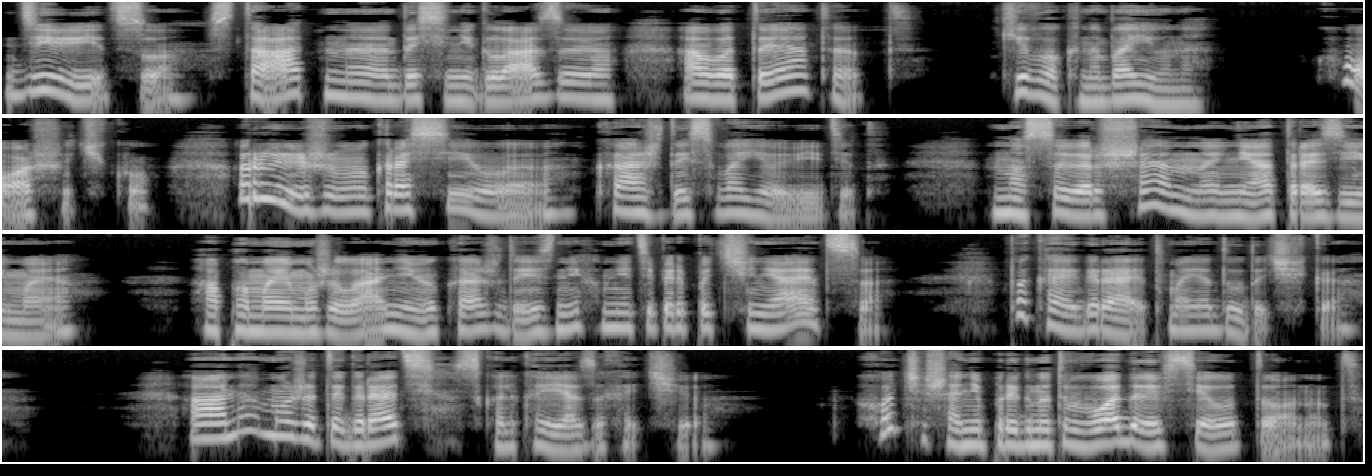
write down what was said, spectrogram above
Девицу, статную да синеглазую, а вот этот кивок на Баюна кошечку, рыжую, красивую, каждый свое видит, но совершенно неотразимая. А по моему желанию, каждый из них мне теперь подчиняется, пока играет моя дудочка. А она может играть, сколько я захочу. Хочешь, они прыгнут в воду и все утонут,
